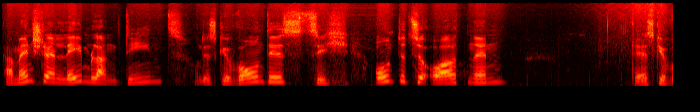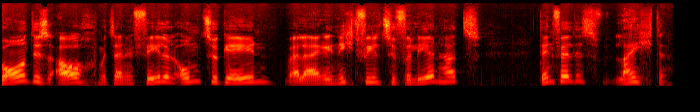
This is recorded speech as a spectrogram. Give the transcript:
Ein Mensch, der ein Leben lang dient und es gewohnt ist, sich unterzuordnen, der es gewohnt ist, auch mit seinen Fehlern umzugehen, weil er eigentlich nicht viel zu verlieren hat, den fällt es leichter,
